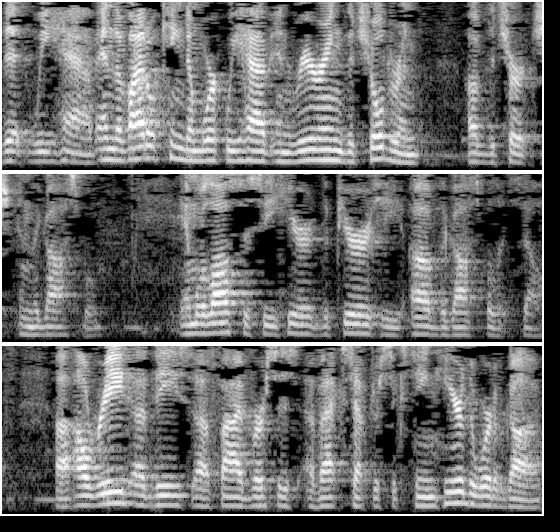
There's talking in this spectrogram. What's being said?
that we have, and the vital kingdom work we have in rearing the children of the church in the gospel. And we'll also see here the purity of the gospel itself. Uh, I'll read uh, these uh, five verses of Acts chapter 16. Hear the word of God.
